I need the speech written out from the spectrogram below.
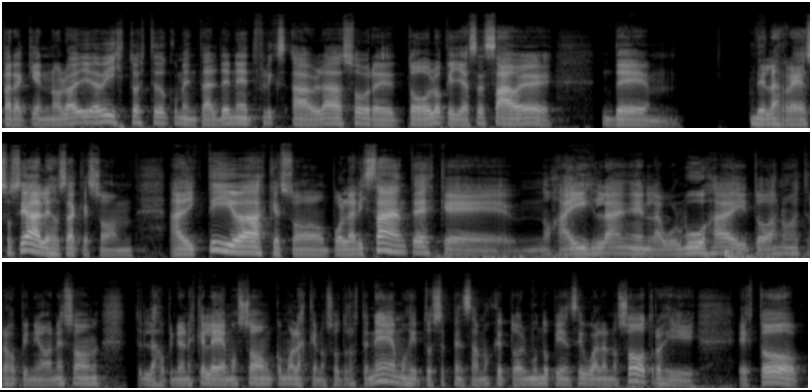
Para quien no lo haya visto, este documental de Netflix habla sobre todo lo que ya se sabe de, de las redes sociales, o sea, que son adictivas, que son polarizantes, que nos aíslan en la burbuja y todas nuestras opiniones son, las opiniones que leemos son como las que nosotros tenemos y entonces pensamos que todo el mundo piensa igual a nosotros y esto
